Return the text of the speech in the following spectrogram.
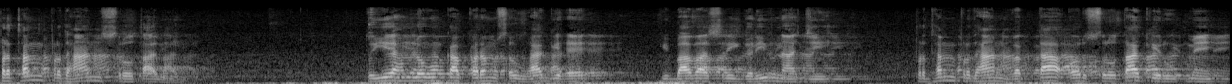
प्रथम प्रधान श्रोता भी हैं। तो ये हम लोगों का परम सौभाग्य है कि बाबा श्री गरीबनाथ जी प्रथम प्रधान वक्ता और श्रोता के रूप में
